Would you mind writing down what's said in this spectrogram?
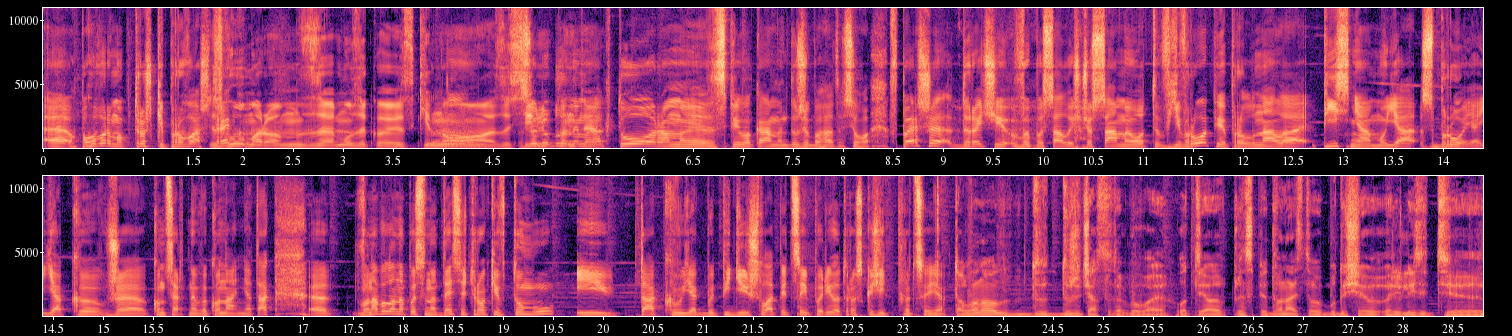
Е, поговоримо трошки про ваш З гумором, з музикою, з кіно, Ну, з з улюбленими контентом. акторами, співаками, дуже багато всього. Вперше, до речі, ви писали, що саме от в Європі пролунала пісня Моя зброя як е, вже концертне виконання. Так Е, вона була написана 10 років тому і так якби підійшла під цей період. Розкажіть про це як. Так, воно д- дуже часто так буває. От я, в принципі, 12-го буду ще релізити е,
